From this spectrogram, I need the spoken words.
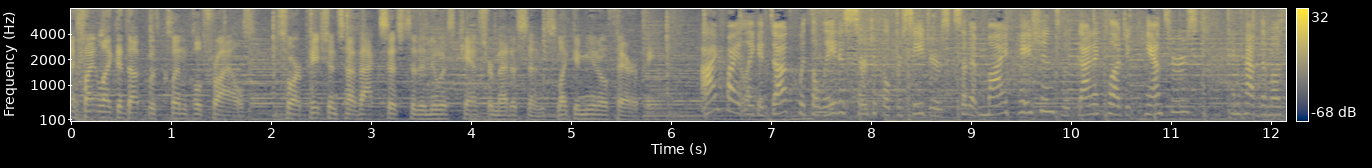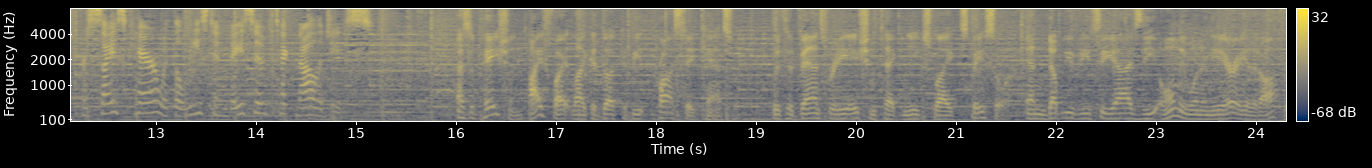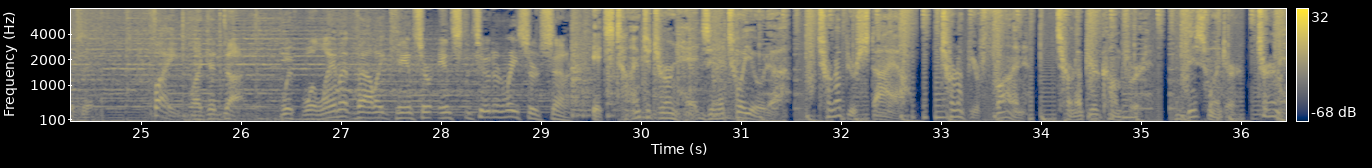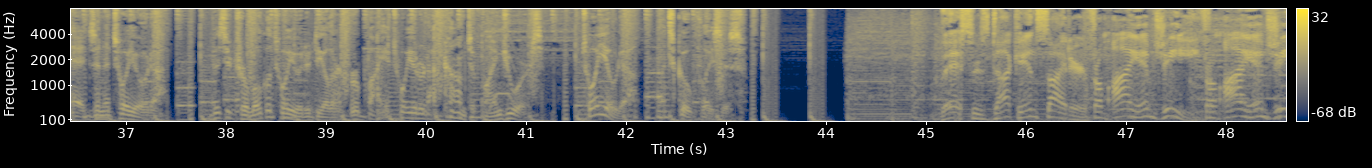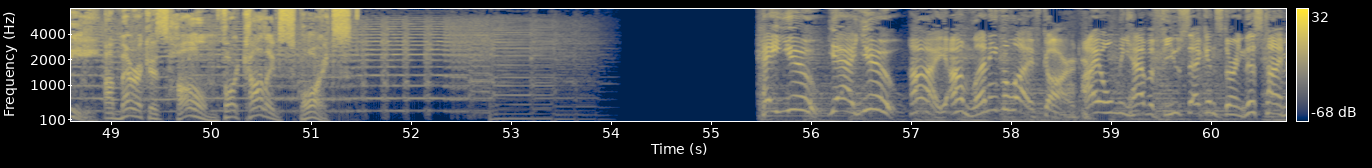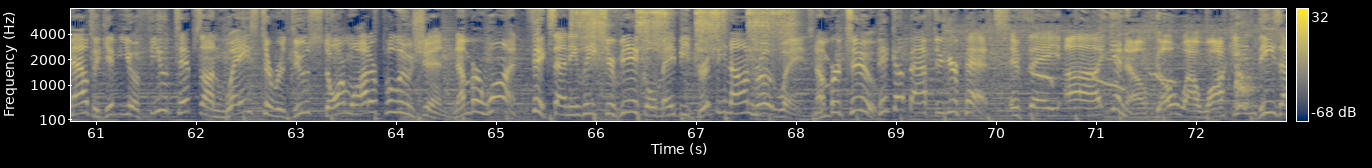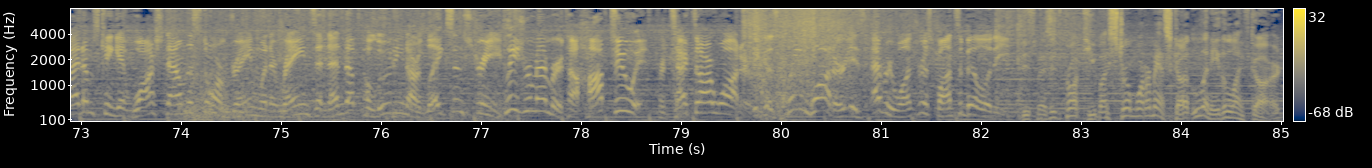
I fight like a duck with clinical trials, so our patients have access to the newest cancer medicines like immunotherapy. I fight like a duck with the latest surgical procedures so that my patients with gynecologic cancers can have the most precise care with the least invasive technologies. As a patient, I fight like a duck to beat prostate cancer with advanced radiation techniques like SpaceOAR, and WVCI is the only one in the area that offers it. Fight like a duck with Willamette Valley Cancer Institute and Research Center. It's time to turn heads in a Toyota. Turn up your style, turn up your fun, turn up your comfort. This winter, turn heads in a Toyota. Visit your local Toyota dealer or buyatoyota.com to find yours. Toyota, let's go places. This is Duck Insider from IMG. From IMG, America's home for college sports. Hey, you! Yeah, you! Hi, I'm Lenny the lifeguard. I only have a few seconds during this timeout to give you a few tips on ways to reduce stormwater pollution. Number one, fix any leaks your vehicle may be dripping on roadways. Number two, pick up after your pets. If they, uh, you know, go while walking, these items can get washed down the storm drain when it rains and end up polluting our lakes and streams. Please remember to hop to it, protect our water, because clean water is everyone's responsibility. This message brought to you by Stormwater mascot Lenny the lifeguard.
